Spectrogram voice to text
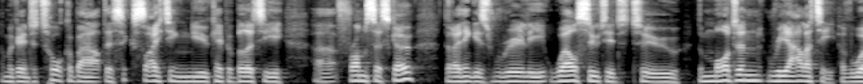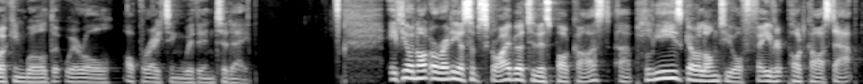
and we're going to talk about this exciting new capability uh, from Cisco that I think is really well suited to the modern reality of the working world that we're all operating within today. If you're not already a subscriber to this podcast, uh, please go along to your favorite podcast app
